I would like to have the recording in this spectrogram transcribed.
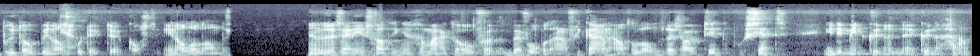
bruto binnenlands product kosten in alle landen. En er zijn inschattingen gemaakt over bijvoorbeeld Afrika, een aantal landen, daar zou 20% in de min kunnen, kunnen gaan.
